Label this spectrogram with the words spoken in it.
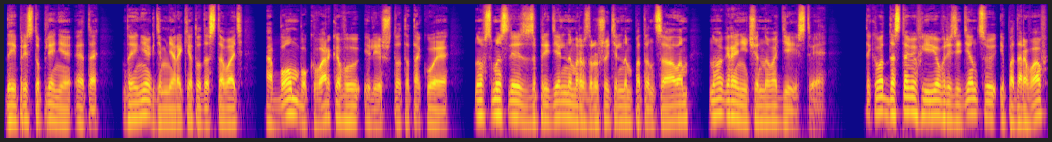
да и преступление это, да и негде мне ракету доставать, а бомбу, кварковую или что-то такое. Ну, в смысле, с запредельным разрушительным потенциалом, но ограниченного действия. Так вот, доставив ее в резиденцию и подорвав,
